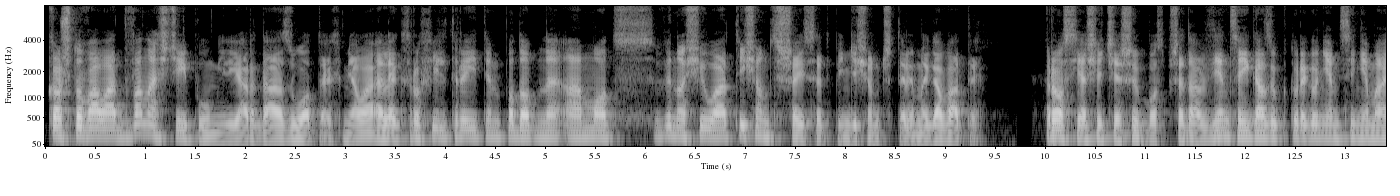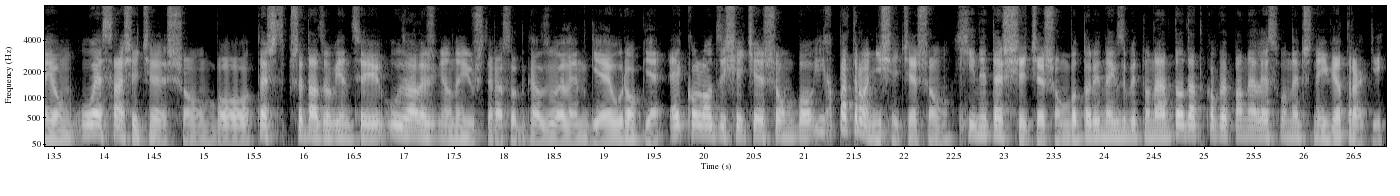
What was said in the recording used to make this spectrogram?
Kosztowała 12,5 miliarda złotych, miała elektrofiltry i tym podobne, a moc wynosiła 1654 MW. Rosja się cieszy, bo sprzeda więcej gazu, którego Niemcy nie mają. USA się cieszą, bo też sprzedadzą więcej uzależnione już teraz od gazu LNG Europie. Ekolodzy się cieszą, bo ich patroni się cieszą. Chiny też się cieszą, bo to rynek zbytu na dodatkowe panele słoneczne i wiatraki.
